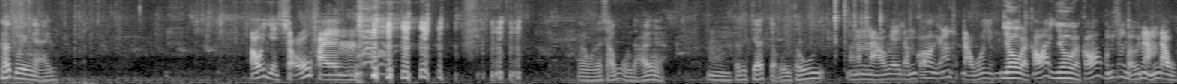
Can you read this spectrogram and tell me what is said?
Hết nguyên ngày Tối về sổ phèn. À, mà nó sống còn đỡ nè ừ. tới nó chết ơi túi Mà năm nào đây không có gắn kẹt đầu. Vô là có, vô là có Không biết gắn bự nó nằm ở đâu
